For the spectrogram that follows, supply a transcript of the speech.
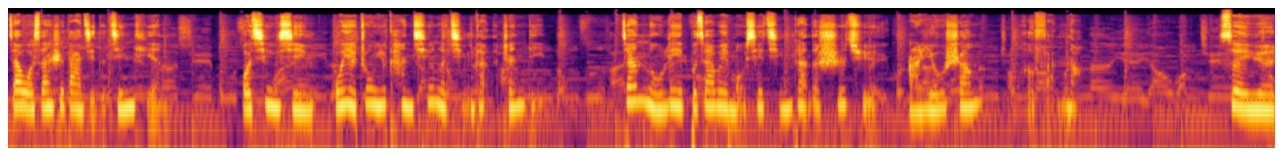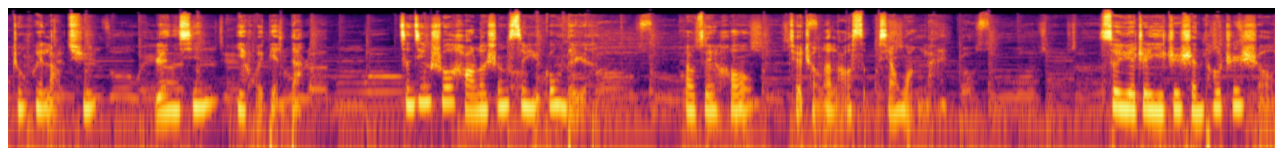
在我三十大几的今天，我庆幸我也终于看清了情感的真谛，将努力不再为某些情感的失去而忧伤和烦恼，岁月终会老去，人心也会变淡。曾经说好了生死与共的人，到最后却成了老死不相往来。岁月这一只神偷之手，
